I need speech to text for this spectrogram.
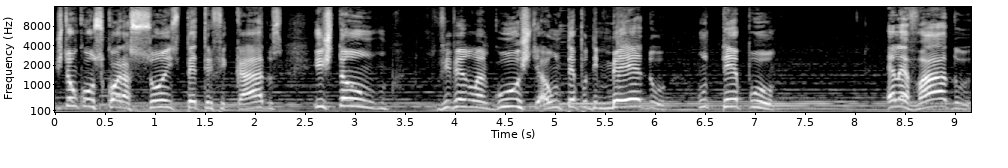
estão com os corações petrificados, estão vivendo uma angústia, um tempo de medo, um tempo elevado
